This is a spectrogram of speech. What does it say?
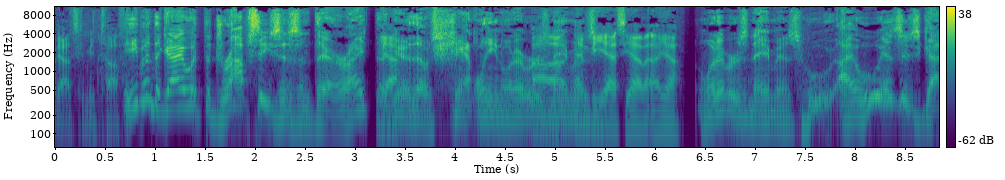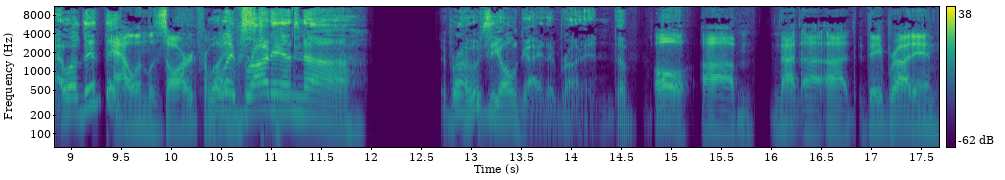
Yeah, it's gonna be tough. Even the guy with the dropsies isn't there, right? The Yeah. that was Chantley, whatever his Uh, name is. MVS, yeah, uh, yeah. Whatever his name is. Who I, who is this guy? Well, didn't they? Allen Lazard from. well, they brought State. in. Uh, they brought who's the old guy they brought in? The Oh, um, not uh, uh, they brought in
